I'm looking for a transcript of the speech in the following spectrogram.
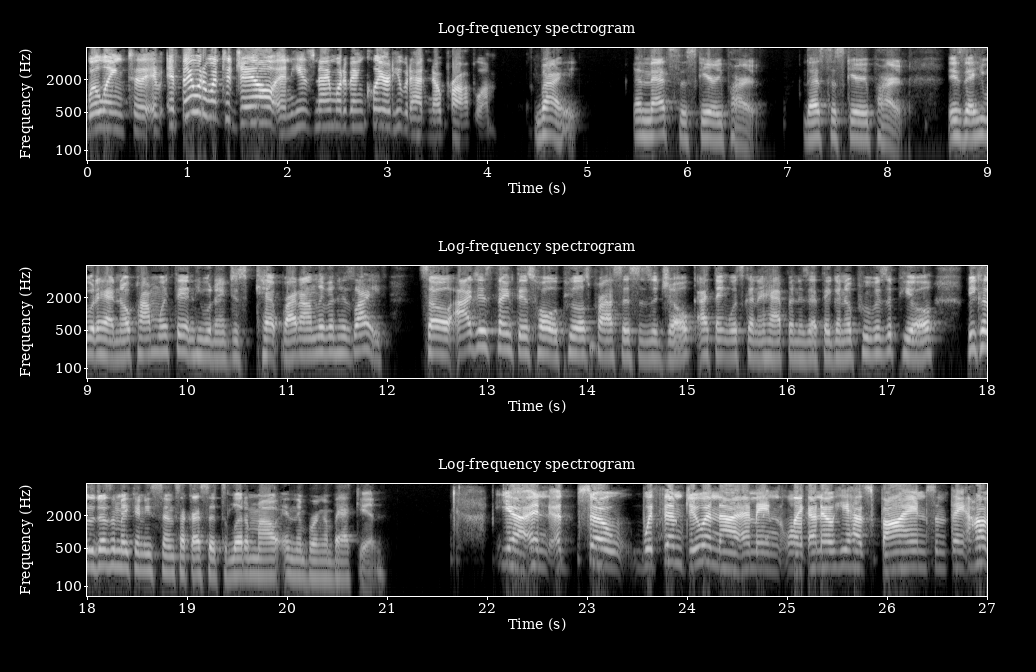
willing to. If, if they would have went to jail and his name would have been cleared, he would have had no problem. Right, and that's the scary part. That's the scary part is that he would have had no problem with it, and he would have just kept right on living his life. So I just think this whole appeals process is a joke. I think what's going to happen is that they're going to approve his appeal because it doesn't make any sense, like I said, to let him out and then bring him back in. Yeah, and uh, so with them doing that, I mean, like I know he has fines and things. How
